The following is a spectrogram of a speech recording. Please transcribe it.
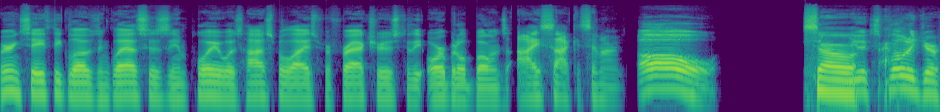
Wearing safety gloves and glasses, the employee was hospitalized for fractures to the orbital bones, eye sockets, and arms. Oh, So you exploded your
